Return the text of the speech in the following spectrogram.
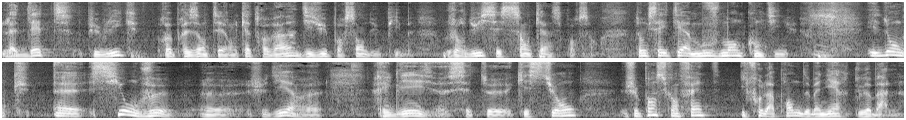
La dette publique représentait en 80 18% du PIB. Aujourd'hui, c'est 115%. Donc ça a été un mouvement continu. Et donc, euh, si on veut, euh, je veux dire, euh, régler cette question, je pense qu'en fait, il faut la prendre de manière globale.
